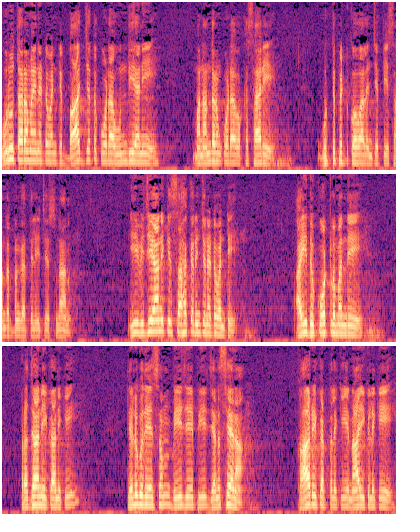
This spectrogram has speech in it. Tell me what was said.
గురుతరమైనటువంటి బాధ్యత కూడా ఉంది అని మనందరం కూడా ఒక్కసారి గుర్తు పెట్టుకోవాలని చెప్పి సందర్భంగా తెలియచేస్తున్నాను. ఈ విజయానికి సహకరించినటువంటి ఐదు కోట్ల మంది ప్రజానీకానికి తెలుగుదేశం బీజేపీ జనసేన కార్యకర్తలకి నాయకులకి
